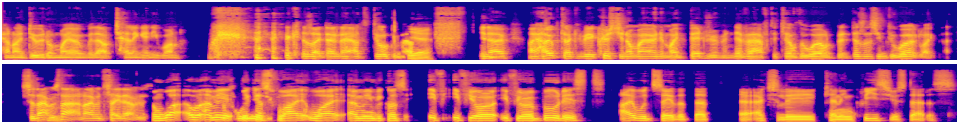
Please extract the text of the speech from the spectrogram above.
Can I do it on my own without telling anyone? because I don't know how to talk about yeah. it. You know, I hoped I could be a Christian on my own in my bedroom and never have to tell the world, but it doesn't seem to work like that. So that was hmm. that, and I would say that was. And why, I mean, because why? Why? I mean, because if if you're if you're a Buddhist, I would say that that actually can increase your status.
